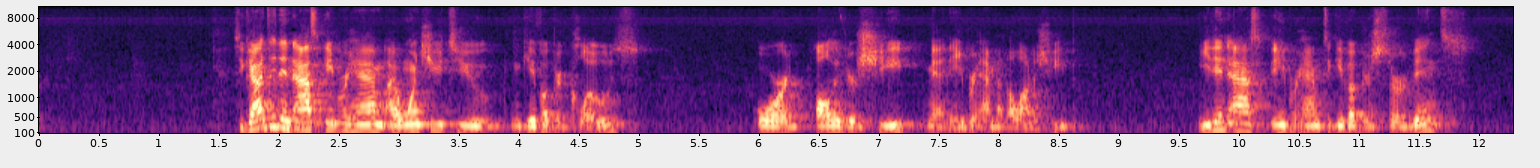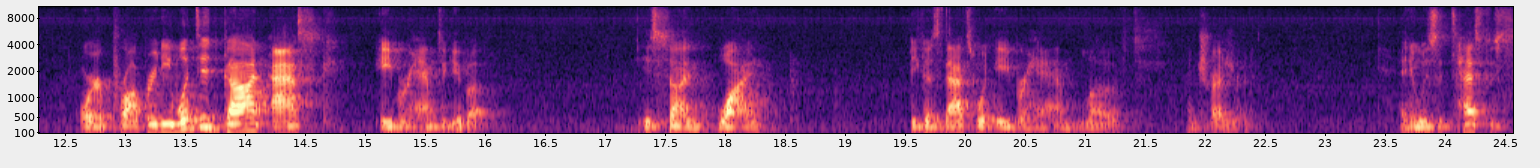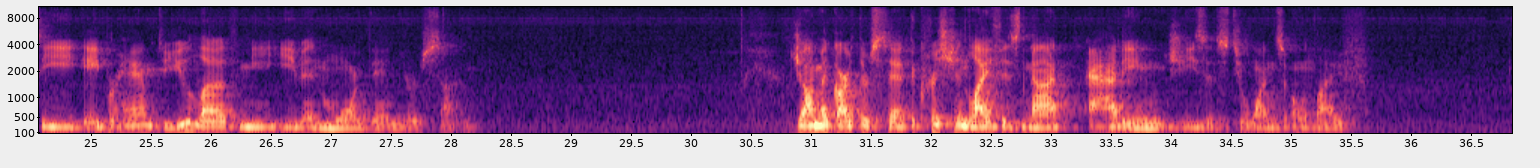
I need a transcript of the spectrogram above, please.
See, God didn't ask Abraham, I want you to give up your clothes or all of your sheep. Man, Abraham had a lot of sheep. He didn't ask Abraham to give up your servants or your property. What did God ask Abraham to give up? His son. Why? Because that's what Abraham loved and treasured. And it was a test to see Abraham, do you love me even more than your son? John MacArthur said the Christian life is not adding Jesus to one's own life,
